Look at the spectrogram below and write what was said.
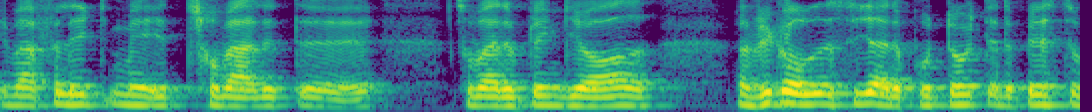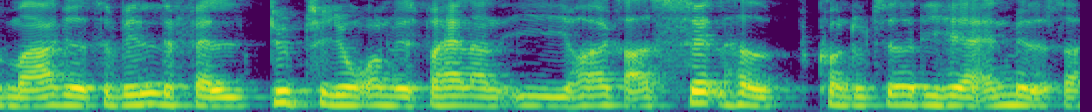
I hvert fald ikke med et troværdigt, øh, troværdigt blink i øjet. Når vi går ud og siger, at et produkt er det bedste på markedet, så ville det falde dybt til jorden, hvis forhandleren i højere grad selv havde kondukteret de her anmeldelser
